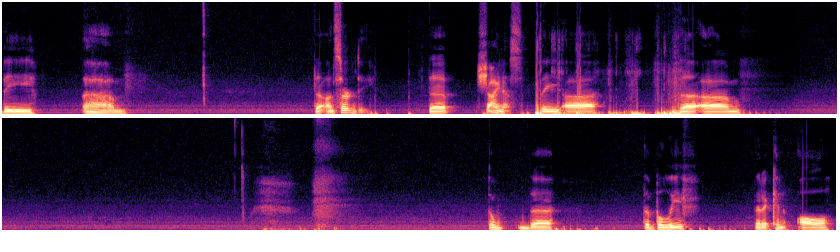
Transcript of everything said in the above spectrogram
the um, the uncertainty, the shyness, the the um, the the the belief that it can all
